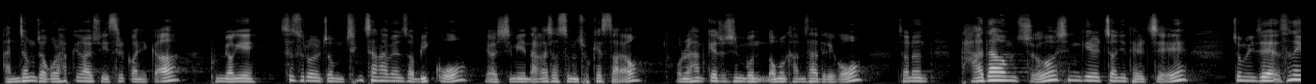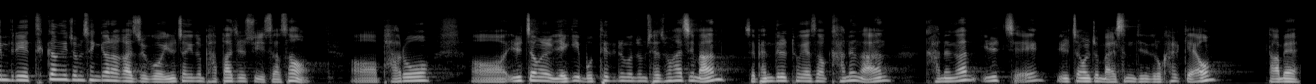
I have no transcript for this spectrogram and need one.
안정적으로 합격할 수 있을 거니까 분명히 스스로를 좀 칭찬하면서 믿고 열심히 나가셨으면 좋겠어요. 오늘 함께 해주신 분 너무 감사드리고 저는 다다음 주 심기일전이 될지 좀 이제 선생님들이 특강이 좀 생겨나가지고 일정이 좀 바빠질 수 있어서 어, 바로 어, 일정을 얘기 못 해드리는 건 좀 죄송하지만 제 밴드를 통해서 가능한 가능한 일찍 일정을 좀 말씀드리도록 할게요. 다음에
